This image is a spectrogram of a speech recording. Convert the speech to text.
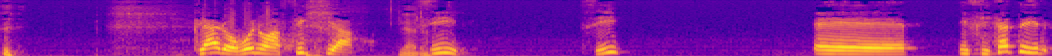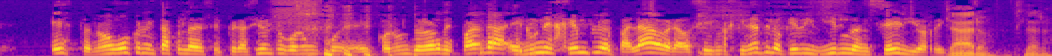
claro, bueno, asfixia. Claro. Sí, sí. Eh, y fíjate esto, ¿no? Vos conectás con la desesperación, yo con un, eh, con un dolor de espalda, en un ejemplo de palabra. O sea, imagínate lo que es vivirlo en serio, Ricky. Claro, claro.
